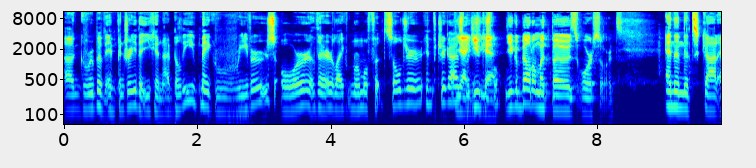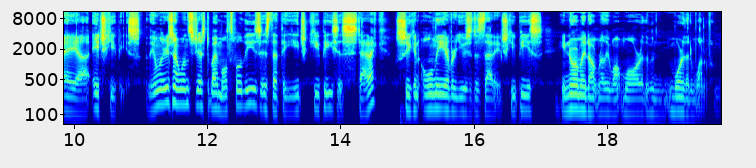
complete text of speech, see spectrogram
a group of infantry that you can, I believe, make reavers or they're like normal foot soldier infantry guys. Yeah, you can. You can build them with bows or swords. And then it's got a uh, HQ piece. The only reason I wouldn't suggest to buy multiple of these is that the HQ piece is static, so you can only ever use it as that HQ piece. You normally don't really want more than more than one of them.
